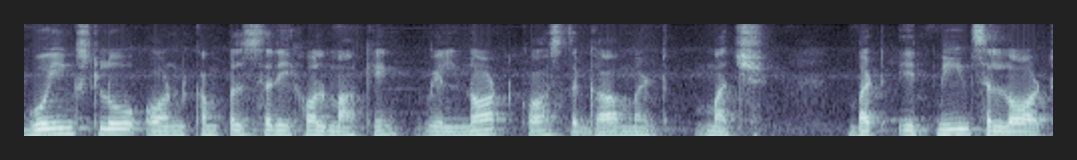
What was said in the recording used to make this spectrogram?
Going slow on compulsory hallmarking will not cost the government much, but it means a lot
